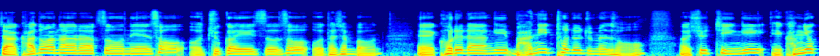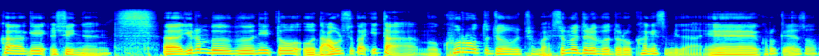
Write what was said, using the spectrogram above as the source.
자 과도한 하락선에서 어, 주가에 있어서 어, 다시 한번 예, 거래량이 많이 터져주면서 어, 슈팅이 예, 강력하게 일 수 있는 어, 이런 부분이 또 어, 나올 수가 있다. 뭐 그런 것도 좀, 좀 말씀을 드려보도록 하겠습니다. 예, 그렇게 해서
